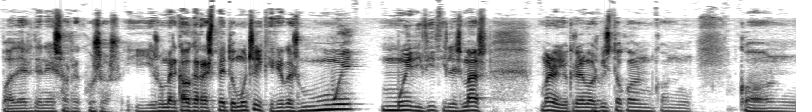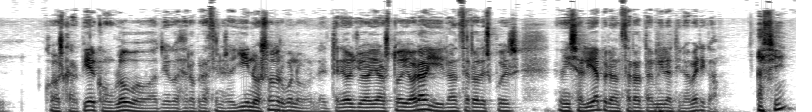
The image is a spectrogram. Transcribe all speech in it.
poder tener esos recursos. Y es un mercado que respeto mucho y que creo que es muy, muy difícil. Es más, bueno, yo creo que lo hemos visto con con Oscar Pierre, con Globo, ha tenido que hacer operaciones allí. Nosotros, bueno, el tenedor yo ya lo estoy ahora y lo han cerrado después de mi salida, pero han cerrado también Latinoamérica. ¿Ah, sí?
